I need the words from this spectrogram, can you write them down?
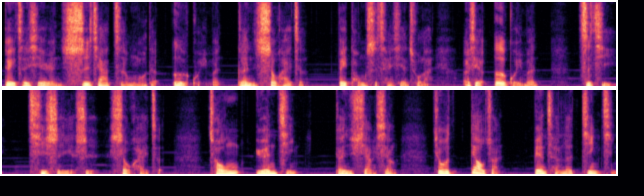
对这些人施加折磨的恶鬼们跟受害者被同时呈现出来，而且恶鬼们自己其实也是受害者。从远景跟想象就调转变成了近景，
